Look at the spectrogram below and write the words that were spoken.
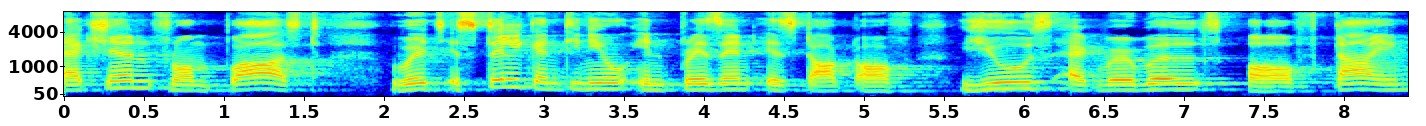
action from past which still continue in present is talked of use at verbals of time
